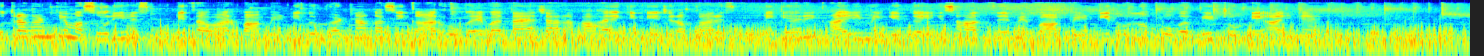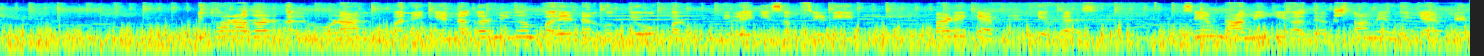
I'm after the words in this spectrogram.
उत्तराखंड के मसूरी में स्कूटी सवार बाप बेटी दुर्घटना का शिकार हो गए। बताया जा रहा है कि तेज रफ्तार स्कूटी गहरी खाई में गिर गई। इस हादसे में बाप बेटी दोनों को गंभीर चोटें आई हैं। पिथौरागढ़ अल्मोड़ा बनेंगे। नगर निगम पर्यटन उद्योग पर मिलेगी सब्सिडी। बड़े कैबिनेट के फैसले। सीएम धामी की अध्यक्षता में हुई कैबिनेट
